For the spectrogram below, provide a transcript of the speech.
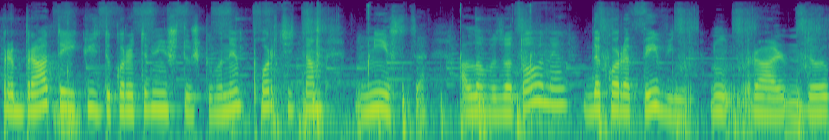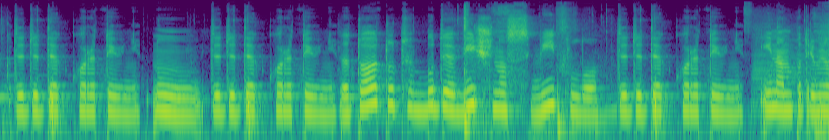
прибрати якісь декоративні штучки. Вони портять нам місце. Але зато вони декоративні. Ну, реально, де- де- де- декоративні. Ну, де- де- декоративні. Зато тут буде вічно світло, де- де- декоративні. І нам потрібно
